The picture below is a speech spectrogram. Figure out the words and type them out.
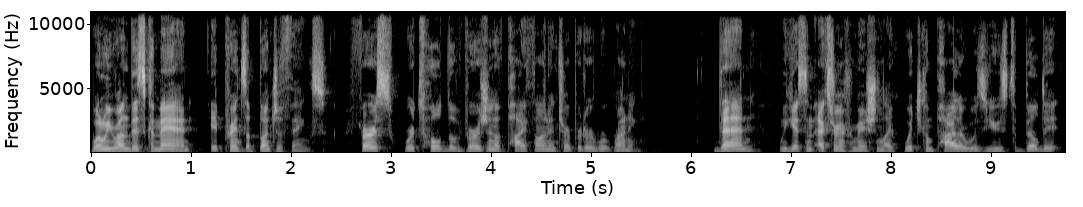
When we run this command, it prints a bunch of things. First, we're told the version of Python interpreter we're running. Then, we get some extra information like which compiler was used to build it,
